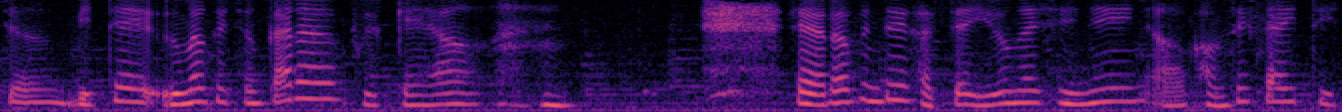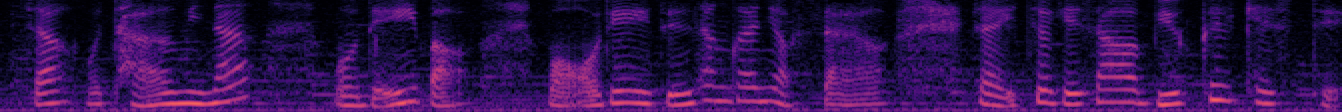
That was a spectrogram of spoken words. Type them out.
좀 밑에 음악을 좀 깔아 볼게요. 자, 여러분들 각자 이용하시는 어, 검색 사이트 있죠? 뭐 다음이나 뭐 네이버, 뭐 어디에든 상관이 없어요. 자, 이쪽에서 뮤클캐스트,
